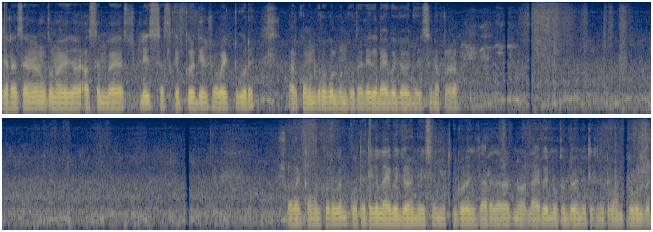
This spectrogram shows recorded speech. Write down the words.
যারা চ্যানেল নতুন হয়ে আছেন ভাইয়া প্লিজ সাবস্ক্রাইব করে দিন সবাই একটু করে। আর কমেন্ট করে বলবেন কোথায় থেকে লাইভে জয়েন হয়েছেন আপনারা। সবাই কমেন্ট করবেন, কোথা থেকে লাইভে জয়েন হয়েছেন, নতুন করে যারা যারা লাইভে নতুন জয়েন হইতেছেন, একটু কমেন্ট করে বলবেন।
